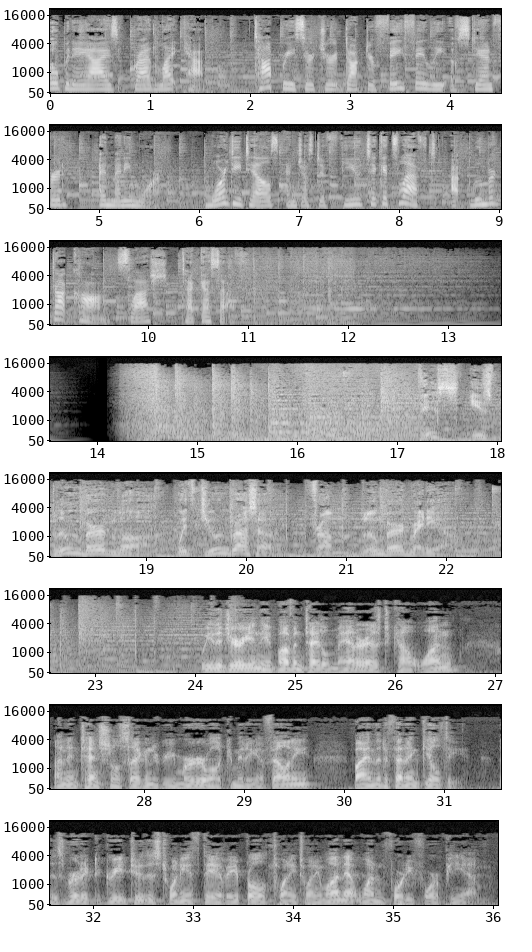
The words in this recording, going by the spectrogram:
OpenAI's Brad Lightcap, top researcher Dr. Fei Fei Li of Stanford, and many more. More details and just a few tickets left at bloomberg.com slash techsf. This is Bloomberg Law with June Grosso from Bloomberg Radio. We, the jury, in the above entitled matter as to count one, unintentional second degree murder while committing a felony, find the defendant guilty. This verdict agreed to this 20th day of April 2021 at 1:44 p.m.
